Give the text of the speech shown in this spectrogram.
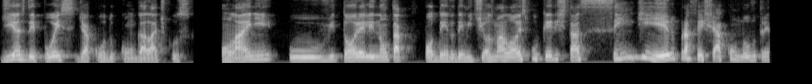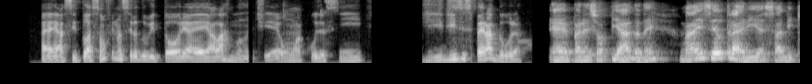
dias depois, de acordo com o Galácticos Online, o Vitória ele não está podendo demitir Osmar Lois porque ele está sem dinheiro para fechar com o novo treinador. É, a situação financeira do Vitória é alarmante, é uma coisa assim de desesperadora. É, parece uma piada, né? Mas eu traria, sabe que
